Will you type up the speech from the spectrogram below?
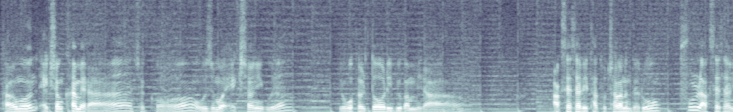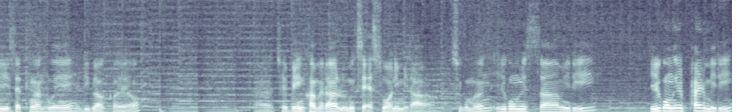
자, 다음은 액션 카메라 제거 오즈모 액션이고요. 요거 별도 리뷰 갑니다. 악세사리 다 도착하는 대로 풀 악세사리 세팅한 후에 리뷰할 거예요. 자, 제 메인 카메라 루믹스 S1입니다. 지금은 1014mm, 1018mm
